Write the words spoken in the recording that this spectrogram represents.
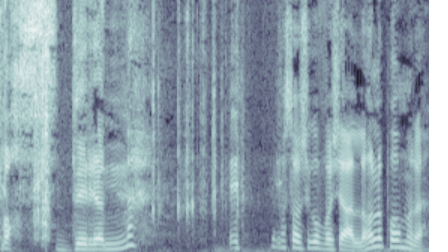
bassdrønnet. Jeg forstår ikke hvorfor ikke alle holder på med det.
